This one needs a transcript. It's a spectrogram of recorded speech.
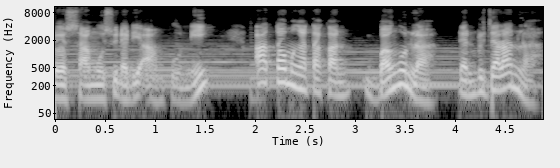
dosamu sudah diampuni, atau mengatakan bangunlah dan berjalanlah?"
